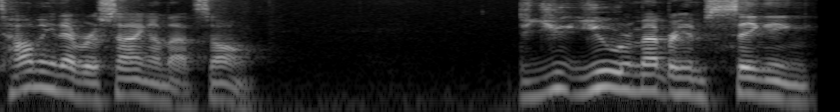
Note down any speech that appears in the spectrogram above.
Tommy never sang on that song. Did you you remember him singing?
